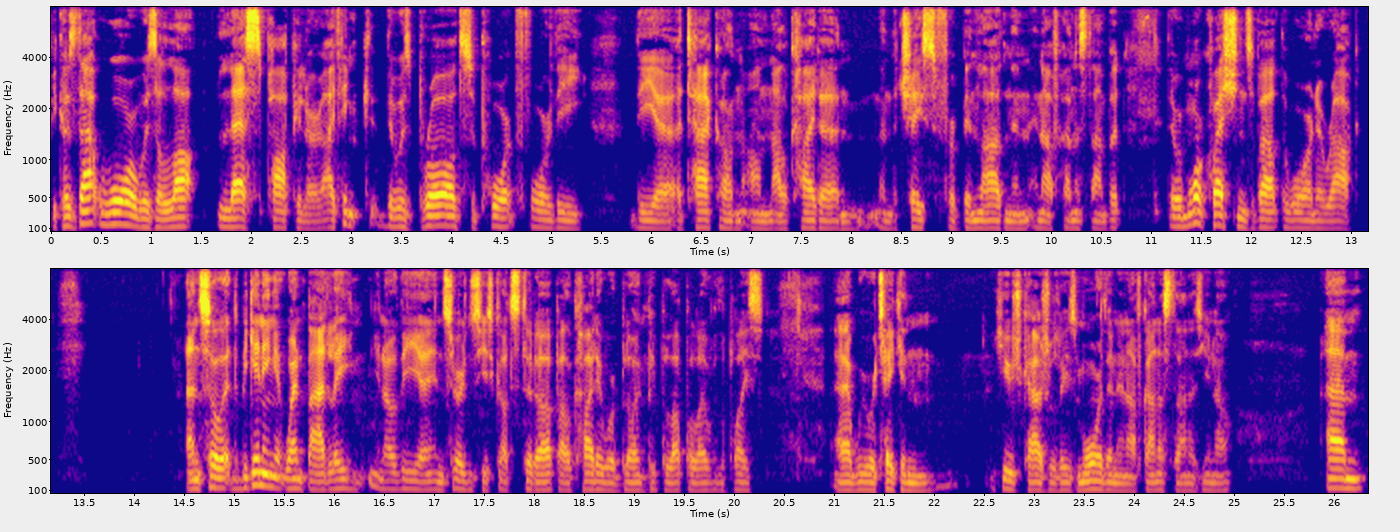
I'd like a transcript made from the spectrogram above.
because that war was a lot less popular. I think there was broad support for the the uh, attack on, on Al Qaeda and, and the chase for bin Laden in, in Afghanistan, but there were more questions about the war in Iraq. And so at the beginning, it went badly. You know, the uh, insurgencies got stood up. Al Qaeda were blowing people up all over the place. Uh, we were taking huge casualties, more than in Afghanistan, as you know. Um,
